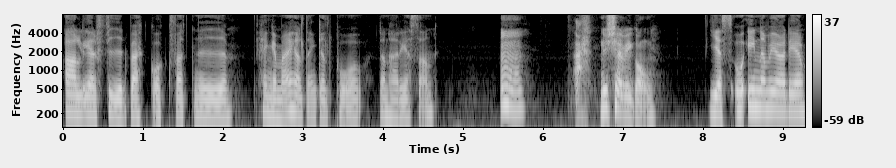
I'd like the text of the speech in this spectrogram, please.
all er feedback och för att ni hänger med helt enkelt på den här resan. Mm. Äh, nu kör vi igång. Yes, och innan vi gör det,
